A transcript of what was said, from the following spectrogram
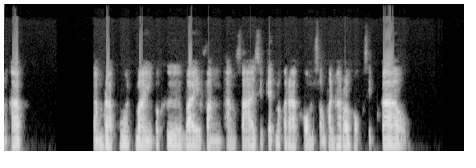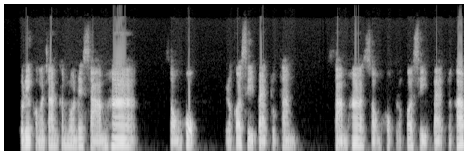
นะครับสำหรับงวดใหม่ก็คือใบฝั่งทางซ้าย 17 มกราคม 2569 ตัวเลขของอาจารย์คำนวณได้3 5 2 6แล้วก็48ทุกท่าน3 5 2 6แล้วก็48นะครับ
